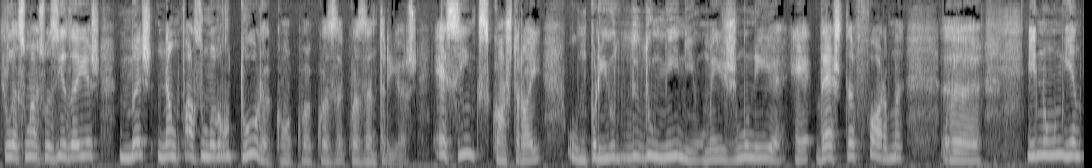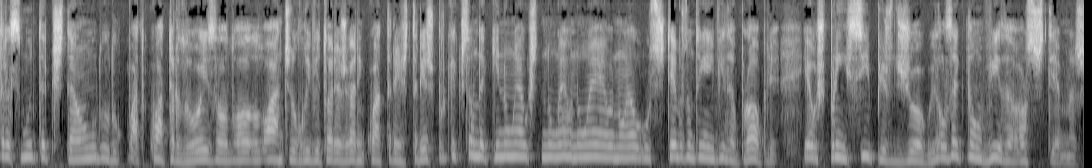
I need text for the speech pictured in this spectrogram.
em relação às suas ideias, mas não faz uma ruptura com, com, com, as, com as anteriores. É assim que se constrói um período de domínio, uma hegemonia. É desta forma. Uh, e não entra-se muito a questão do, do 4-4-2 ou, ou, antes do Rui Vitória jogar em 4-3-3, porque a questão daqui não é, não é não é, não é, os sistemas não têm vida própria, é os princípios de jogo, eles é que dão vida aos sistemas.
